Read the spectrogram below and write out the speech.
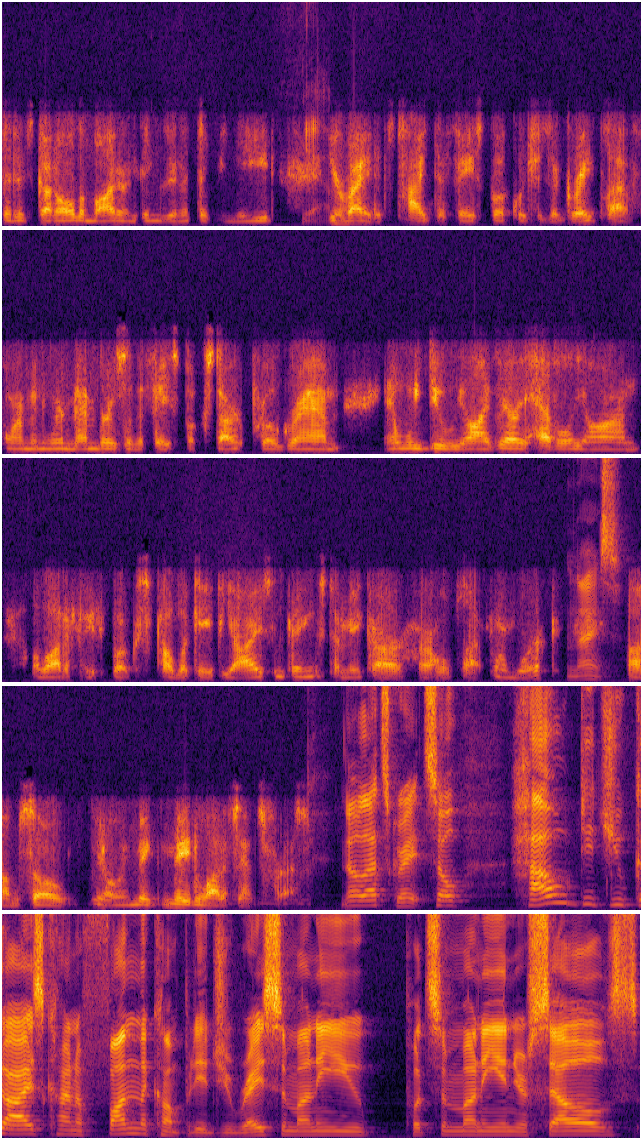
that it's got all the modern things in it that we need. Yeah. You're right. It's tied to Facebook, which is a great platform, and we're members of the Facebook Start program, and we do rely very heavily on a lot of Facebook's public APIs and things to make our, our whole platform work. Nice. Um, so you know, it make, made a lot of sense for us. No, that's great. So, how did you guys kind of fund the company? Did you raise some money? You put some money in yourselves?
